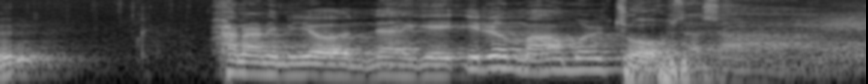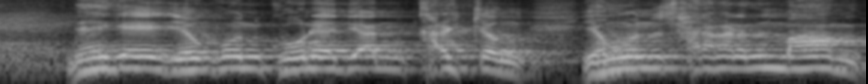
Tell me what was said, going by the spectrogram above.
응? 하나님이여 내게 이런 마음을 주옵소서. 내게 영혼 구원에 대한 갈증, 영혼 사랑하는 마음,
